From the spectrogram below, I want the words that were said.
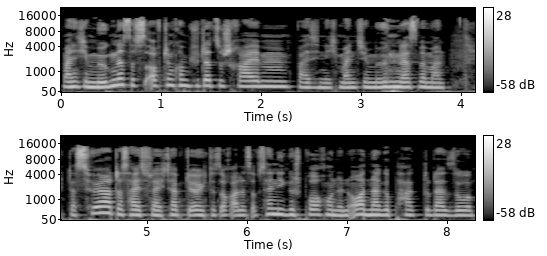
Manche mögen das, das auf dem Computer zu schreiben, weiß ich nicht. Manche mögen das, wenn man das hört. Das heißt, vielleicht habt ihr euch das auch alles aufs Handy gesprochen und in Ordner gepackt oder so.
